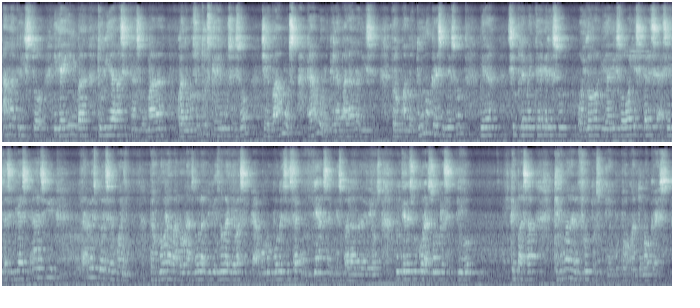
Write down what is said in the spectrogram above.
ama a Cristo y de ahí va, tu vida va a ser transformada. Cuando nosotros creemos eso, llevamos a cabo lo que la palabra dice. Pero cuando tú no crees en eso, mira, simplemente eres un oidor olvidadizo. Oye, si tal vez asientas y digas, ah, sí, tal vez puede ser bueno, pero no la valoras, no la vives, no la llevas a cabo, no pones esa confianza en que es palabra de Dios, no tienes un corazón receptivo. ¿Qué pasa? Que no va a dar el fruto a su tiempo por cuanto no crees.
